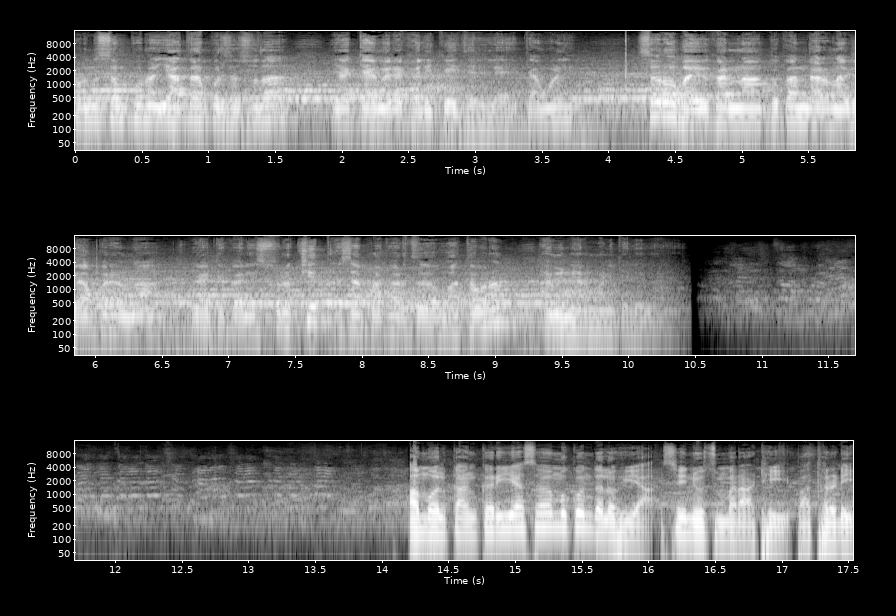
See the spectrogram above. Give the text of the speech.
परंतु संपूर्ण यात्रा परिसरसुद्धा या कॅमेऱ्याखाली कैद झालेले आहे. त्यामुळे सर्व भाविकांना दुकानदारांना व्यापाऱ्यांना या ठिकाणी सुरक्षित अशा प्रकारचं वातावरण आम्ही निर्माण केलेलं आहे. अमोल कांकरियासह मुकुंद लोहिया सी न्यूज मराठी पाथर्डी.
